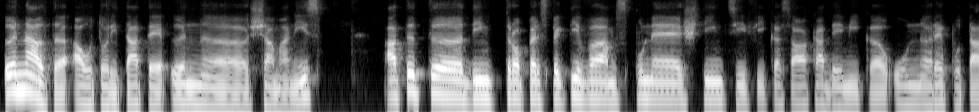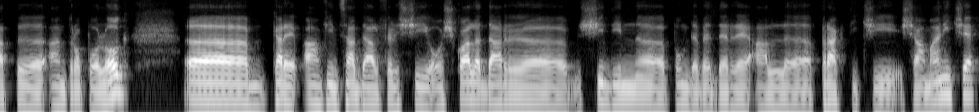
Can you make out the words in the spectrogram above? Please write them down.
înaltă autoritate în uh, șamanism, atât uh, dintr-o perspectivă, am spune, științifică sau academică, un reputat antropolog, care a înființat de altfel și o școală, dar și din punct de vedere al practicii șamanice.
